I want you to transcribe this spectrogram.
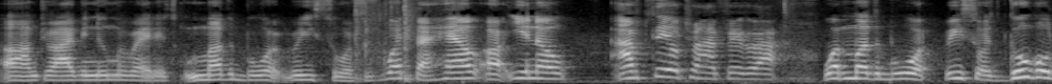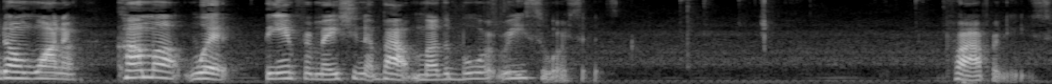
um, drive enumerators, motherboard resources. What the hell are, you know, I'm still trying to figure out what motherboard resource. Google don't want to come up with the information about motherboard resources properties.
